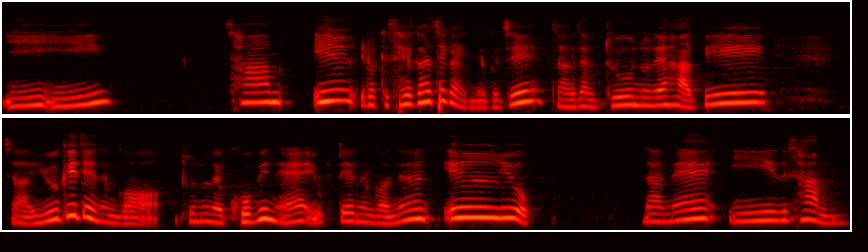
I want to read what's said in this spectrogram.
2, 2, 3, 1 이렇게 세 가지가 있네. 그지? 자, 그 다음 두 눈의 합이 자, 6이 되는 거, 두 눈의 곱이네. 6 되는 거는 1, 6. 그 다음에 2, 3.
